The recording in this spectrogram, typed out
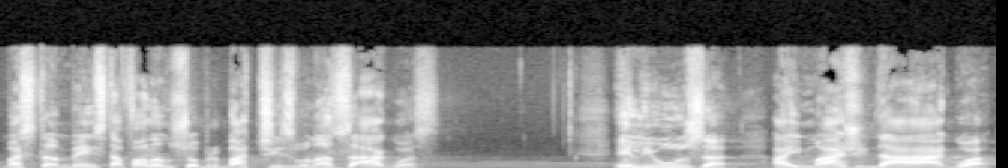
mas também está falando sobre o batismo nas águas. Ele usa a imagem da água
